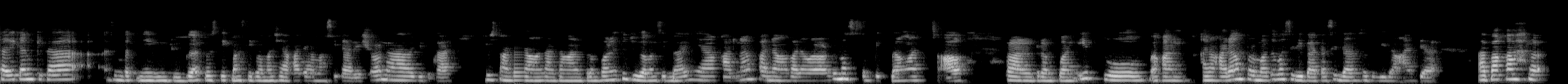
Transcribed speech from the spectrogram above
tadi kan kita sempat menyinggung juga tuh stigma-stigma masyarakat yang masih tradisional gitu kan. Terus tantangan-tantangan perempuan itu juga masih banyak karena pandangan-pandangan orang itu masih sempit banget soal peran perempuan itu. Bahkan kadang-kadang perempuan itu masih dibatasi dalam satu bidang aja. Apakah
